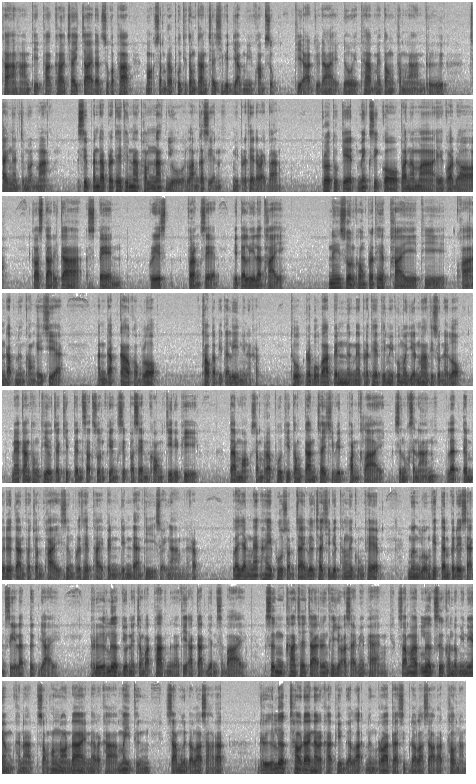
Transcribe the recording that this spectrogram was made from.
ค่าอาหารที่พักค่าใช้จ่ายด้านสุขภาพ เหมาะสำหรับผู้ที่ต้องการใช้ชีวิตอย่างมีความสุขที่อาจอยู่ได้โดยแทบไม่ต้องทำงานหรือใช้เงินจำนวนมาก 10 อันดับประเทศที่น่าพำนักอยู่หลังเกษียณมีประเทศอะไรบ้าง โปรตุเกส เม็กซิโก ปานามา เอกวาดอร์ คอสตาริกา สเปน กรีซ ฝรั่งเศส อิตาลี และไทย ในส่วนของประเทศไทยที่คว้าอันดับหนึ่งของเอเชีย อันดับ 9 ของโลก เท่ากับอิตาลีนี่นะครับ ถูกระบุว่าเป็นหนึ่งในประเทศที่มีผู้มาเยือนมากที่สุดในโลก แม้การท่องเที่ยวจะคิดเป็นสัดส่วนเพียง 10%ของ GDP แต่เหมาะสำหรับผู้ที่ต้องการใช้ชีวิตผ่อนคลาย สนุกสนาน และเต็มไปด้วยการผจญภัย ซึ่งประเทศไทยเป็นดินแดนที่สวยงามนะครับ และยังแนะให้ผู้สนใจเลือกใช้ชีวิตทั้งในกรุงเทพเมืองหลวงที่เต็มไปด้วยแสงสีและตึกใหญ่ หรือเลือกอยู่ในจังหวัดภาคเหนือที่อากาศเย็นสบาย ซึ่งค่าใช้จ่ายเรื่องที่อยู่อาศัยไม่แพง สามารถเลือกซื้อคอนโดมิเนียมขนาด 2 ห้องนอนได้ในราคาไม่ถึง 30,000 ดอลลาร์สหรัฐ หรือเลือกเช่าได้ในราคาเพียงเดือนละ 180 ดอลลาร์สหรัฐเท่านั้น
